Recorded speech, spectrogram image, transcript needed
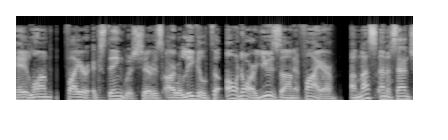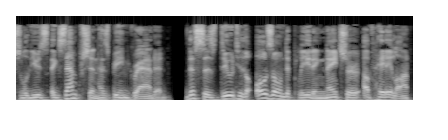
Halon, fire extinguishers are illegal to own or use on a fire, unless an essential use exemption has been granted. This is due to the ozone-depleting nature of halon.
